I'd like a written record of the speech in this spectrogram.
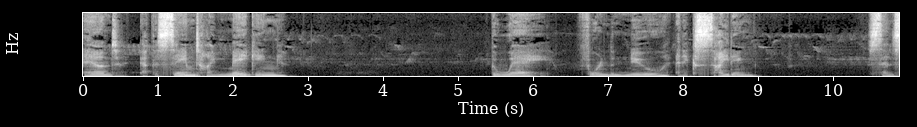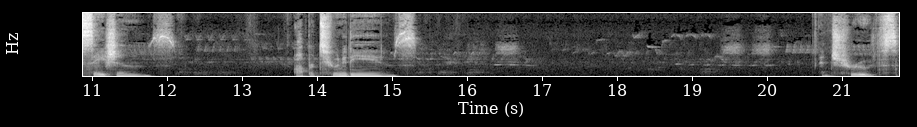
And at the same time making the way for the new and exciting sensations, opportunities. And truths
